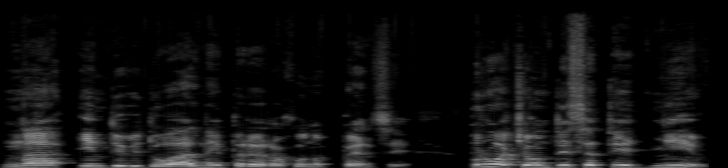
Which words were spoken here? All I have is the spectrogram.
на індивідуальний перерахунок пенсії. Протягом 10 днів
